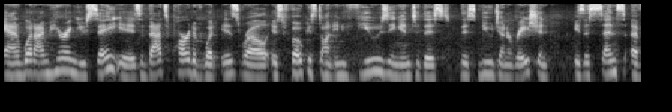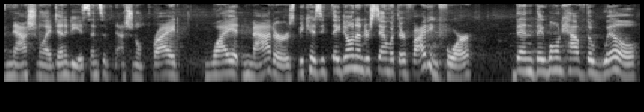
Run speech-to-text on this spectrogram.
And what I'm hearing you say is that's part of what Israel is focused on infusing into this, this new generation is a sense of national identity, a sense of national pride, why it matters. Because if they don't understand what they're fighting for, then they won't have the will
